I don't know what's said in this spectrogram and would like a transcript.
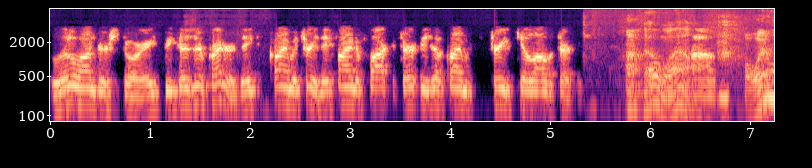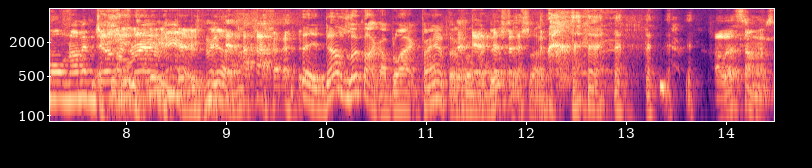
little understory because they're predators. They climb a tree. They find a flock of turkeys. They'll climb a tree, kill all the turkeys. Oh wow! Um, Well, we don't want none of them jokers around here. it does look like a black panther from a distance. though. Oh, that sounds.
